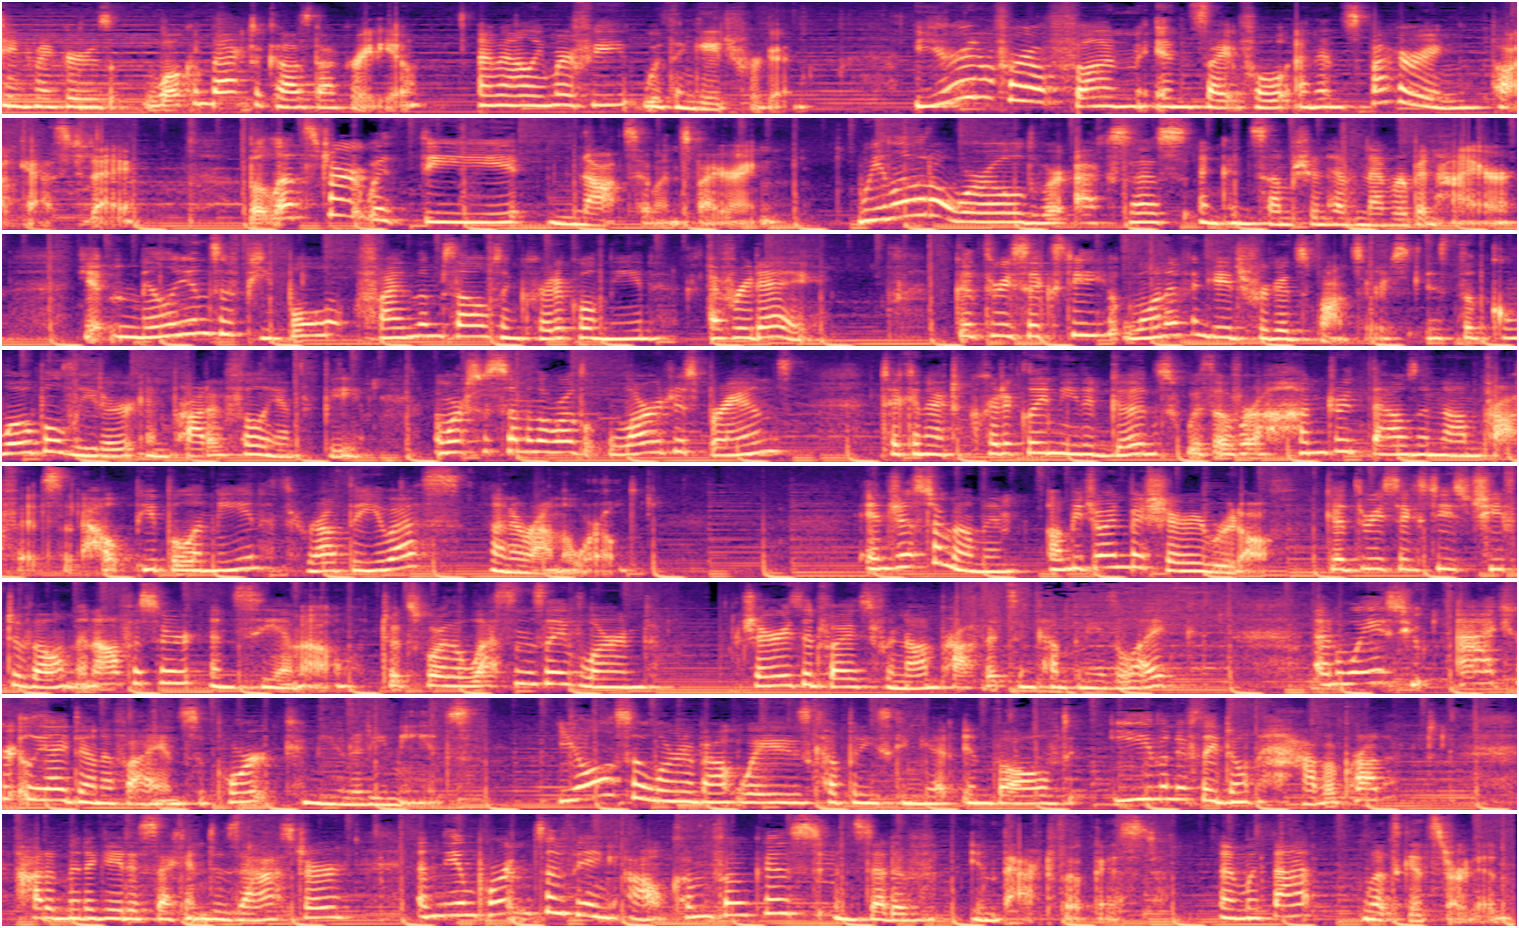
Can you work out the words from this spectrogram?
changemakers, welcome back to Cause Talk Radio. I'm Alli Murphy with Engage for Good. You're in for a fun, insightful, and inspiring podcast today. But let's start with the not so inspiring. We live in a world where excess and consumption have never been higher, yet millions of people find themselves in critical need every day. Good 360, one of Engage for Good sponsors, is the global leader in product philanthropy and works with some of the world's largest brands to connect critically needed goods with over 100,000 nonprofits that help people in need throughout the US and around the world. In just a moment, I'll be joined by Shari Rudolph, Good 360's Chief Development Officer and CMO, to explore the lessons they've learned, Shari's advice for nonprofits and companies alike, and ways to accurately identify and support community needs. You'll also learn about ways companies can get involved even if they don't have a product how to mitigate a second disaster, and the importance of being outcome focused instead of impact focused. And with that, let's get started.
